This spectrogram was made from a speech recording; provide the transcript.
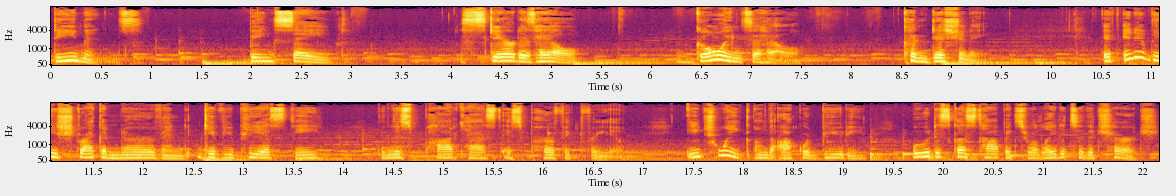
demons, being saved, scared as hell, going to hell, conditioning. If any of these strike a nerve and give you PTSD, then this podcast is perfect for you. Each week on The Awkward Beauty, we will discuss topics related to the church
